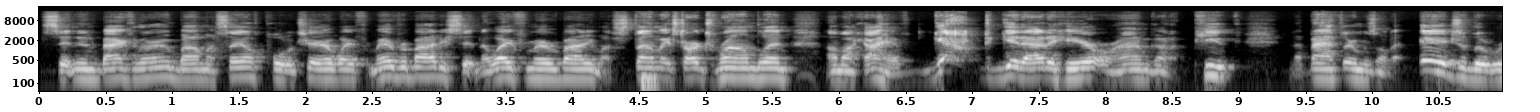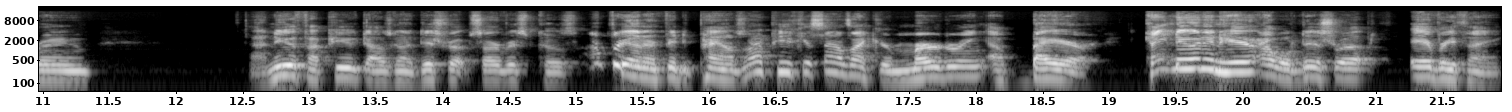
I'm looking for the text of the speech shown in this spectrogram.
Sitting in the back of the room by myself, pulled a chair away from everybody, sitting away from everybody. My stomach starts rumbling. I'm like, I have got to get out of here, or I'm to puke. And the bathroom is on the edge of the room I knew if I puked, I was going to disrupt service because I'm 350 pounds. When I puke, it sounds like you're murdering a bear. Can't do it in here. I will disrupt everything.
